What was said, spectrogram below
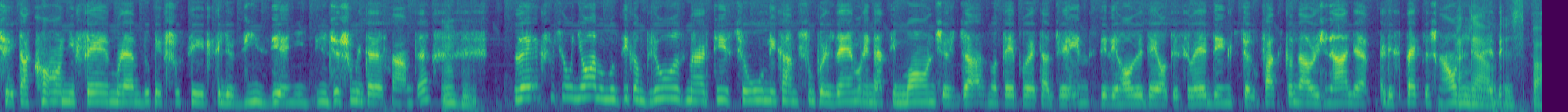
që i takon një femre, më dukej kështu si si lëvizje, një një gjë shumë interesante. Ëh. Mm -hmm. Dhe kështu që u njoha me muzikën blues, me artistë që unë i kam shumë për zemër, Nina Simone, që është jazz më tepër Etta James, Billie Holiday, Otis Redding, që në fakt kënga origjinale Respect është nga Otis Redding. Nga Otis, po,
